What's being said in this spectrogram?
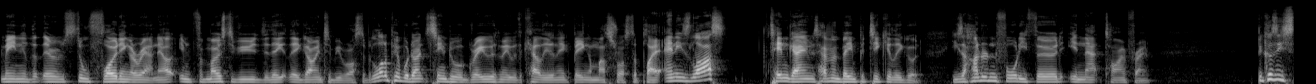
meaning that they're still floating around. Now, in, for most of you, they, are going to be rostered. But a lot of people don't seem to agree with me with Kelly Olynyk being a must roster player. And his last 10 games haven't been particularly good. He's 143rd in that time frame. Because he's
